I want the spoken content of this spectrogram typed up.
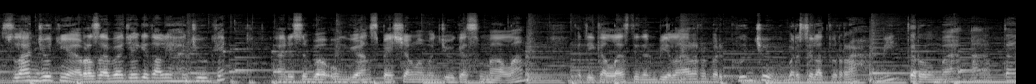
Selanjutnya, persahabatnya kita lihat juga ada sebuah unggahan spesial momen juga semalam ketika Lesti dan Bilar berkunjung bersilaturahmi ke rumah Atta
